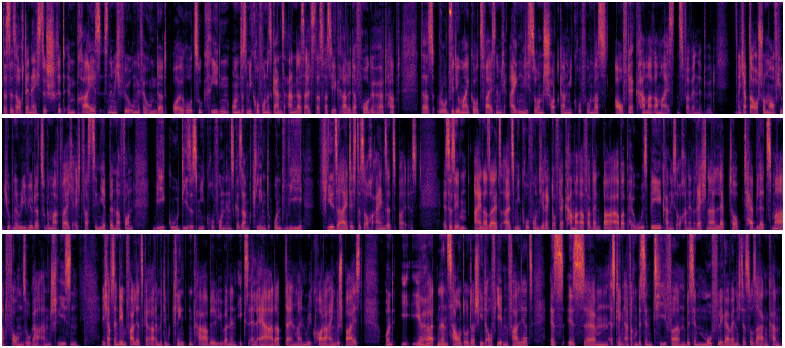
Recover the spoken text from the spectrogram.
Das ist auch der nächste Schritt im Preis, ist nämlich für ungefähr 100 Euro zu kriegen und das Mikrofon ist ganz anders als das, was ihr gerade davor gehört habt. Das Rode VideoMic Go 2 ist nämlich eigentlich so ein Shotgun-Mikrofon, was auf der Kamera meistens verwendet wird. Ich habe da auch schon mal auf YouTube eine Review dazu gemacht, weil ich echt fasziniert bin davon, wie gut dieses Mikrofon insgesamt klingt und wie vielseitig das auch einsetzbar ist. Es ist eben einerseits als Mikrofon direkt auf der Kamera verwendbar, aber per USB kann ich es auch an den Rechner, Laptop, Tablet, Smartphone sogar anschließen. Ich habe es in dem Fall jetzt gerade mit dem Klinkenkabel über einen XLR-Adapter in meinen Recorder eingespeist und ihr hört einen Soundunterschied auf jeden Fall jetzt. Es ist, ähm, es klingt einfach ein bisschen tiefer, ein bisschen muffliger, wenn ich das so sagen kann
